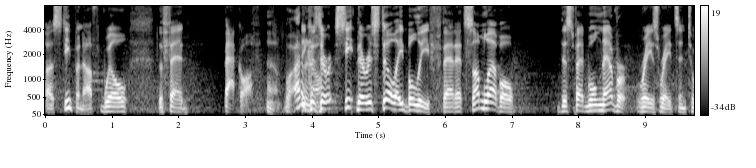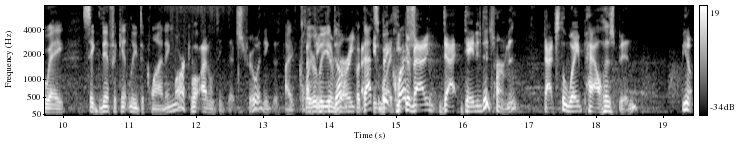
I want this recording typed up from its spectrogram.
uh, steep enough, will the Fed back off. Oh, well, I don't because know. there, see, there is still a belief that at some level, this Fed will never raise rates into a significantly declining market. Well, I don't think that's true. I think that I clearly I you don't. Very, but that's think, a big well, question. I think they're data determined. That's the way Powell has been you know,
